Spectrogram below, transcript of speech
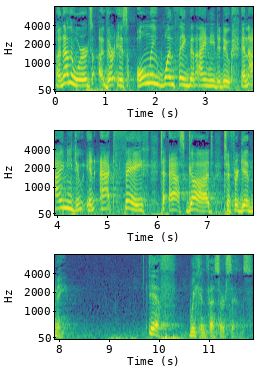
In other words, uh, there is only one thing that I need to do, and I need to enact faith to ask God to forgive me. If we confess our sins.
